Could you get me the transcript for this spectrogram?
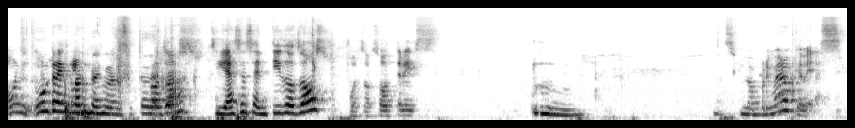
un, un renglón. Un rengloncito de dos. Si hace sentido dos, pues dos o tres. Así. Lo primero que veas.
